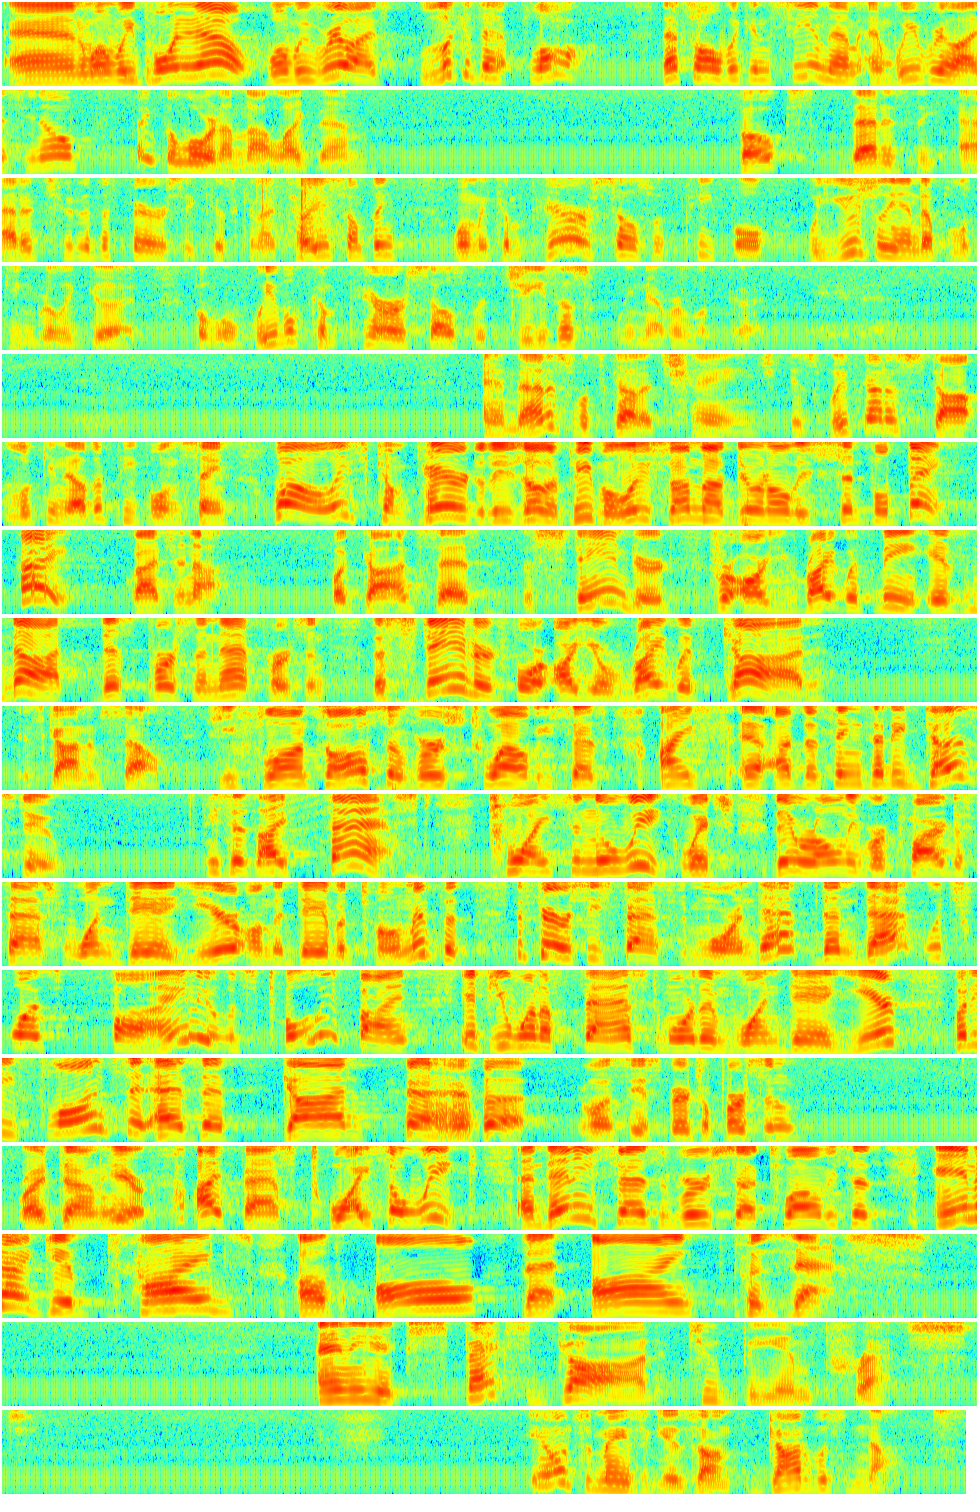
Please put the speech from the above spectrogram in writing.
And when we point it out, when we realize, look at that flaw, that's all we can see in them, and we realize, you know, thank the Lord I'm not like them. Folks, that is the attitude of the Pharisee. Because can I tell you something? When we compare ourselves with people, we usually end up looking really good. But when we will compare ourselves with Jesus, we never look good. And that is what's got to change is we've got to stop looking at other people and saying, well, at least compared to these other people, at least I'm not doing all these sinful things. Hey, glad you're not. But God says the standard for are you right with me is not this person and that person. The standard for are you right with God is God Himself. He flaunts also, verse 12, he says, I, uh, the things that He does do. He says, I fast twice in the week, which they were only required to fast one day a year on the Day of Atonement, but the Pharisees fasted more than that, than that, which was fine. It was totally fine if you want to fast more than one day a year, but he flaunts it as if God, you want to see a spiritual person? Right down here. I fast twice a week. And then he says in verse uh, 12, he says, And I give tithes of all that I possess. And he expects God to be impressed. You know what's amazing is um, God was not.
